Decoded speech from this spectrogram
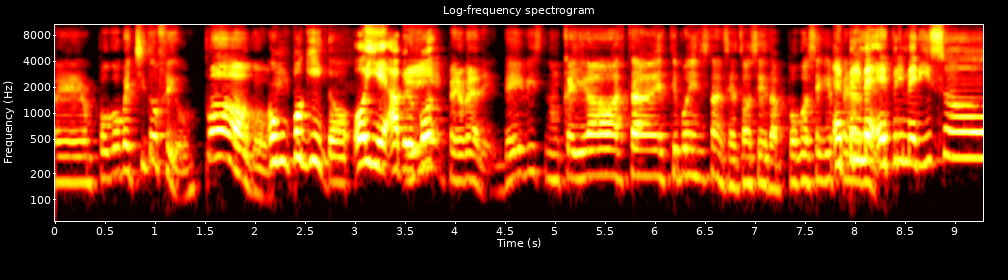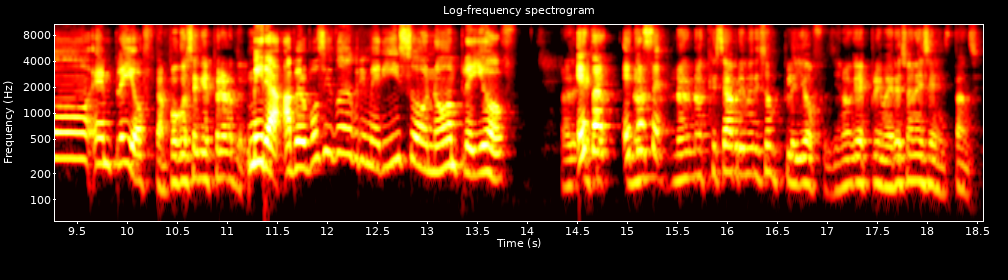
eh, un poco pechito frío, un poco. Un poquito. Oye, a propósito. pero espérate, Davis nunca ha llegado hasta este tipo de instancia, entonces tampoco sé qué Es, esperar. primer- de él. es primerizo en playoff. Tampoco sé qué esperar de él. Mira, a propósito de primerizo o no en playoff, Es Esta- que esta no, se- no- no es que sea primerizo en playoff, sino que es primerizo en esa instancia.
